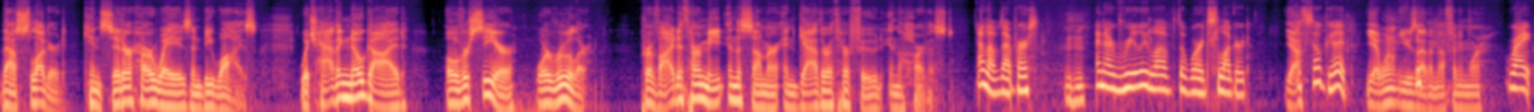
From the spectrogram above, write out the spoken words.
thou sluggard, consider her ways and be wise, which having no guide, overseer, or ruler, provideth her meat in the summer and gathereth her food in the harvest. I love that verse. Mm-hmm. and I really love the word sluggard. Yeah. It's so good. Yeah, we don't use that enough anymore. Right.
